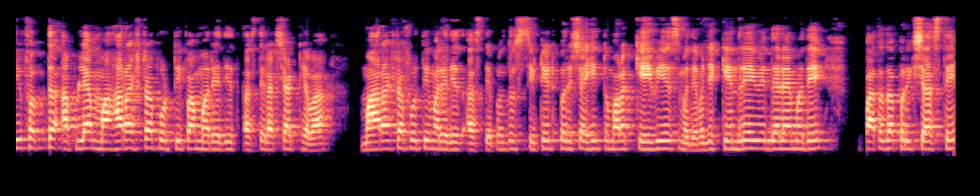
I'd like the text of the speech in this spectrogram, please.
ती फक्त आपल्या महाराष्ट्रापुरती पा मर्यादित असते लक्षात ठेवा. महाराष्ट्रापुरती मर्यादित असते परंतु सीटेट परीक्षा ही तुम्हाला केव्हीएसमध्ये म्हणजे केंद्रीय विद्यालयामध्ये पात्रता परीक्षा असते.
